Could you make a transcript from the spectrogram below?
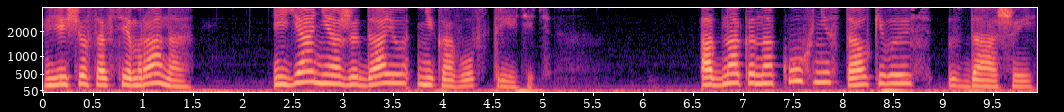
Еще совсем рано, и я не ожидаю никого встретить. Однако на кухне сталкиваюсь с Дашей,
